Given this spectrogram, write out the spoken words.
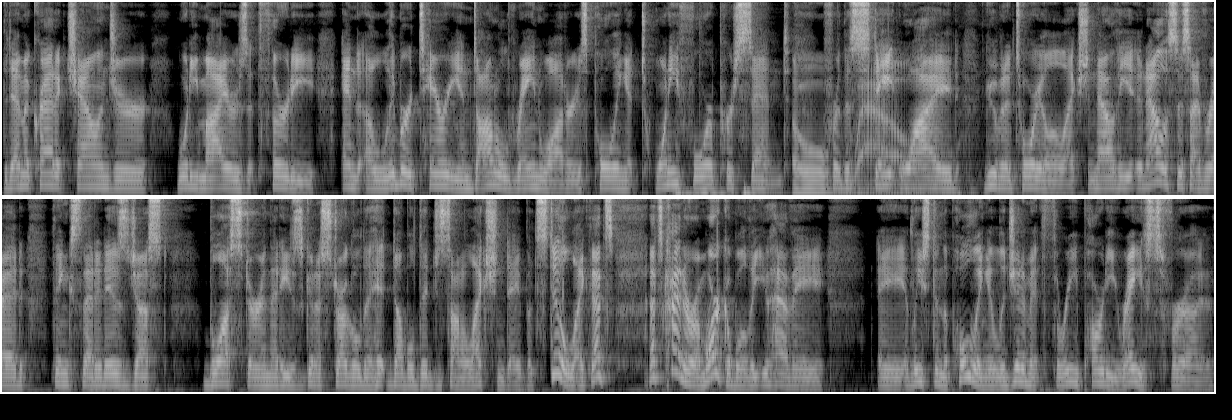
the Democratic challenger Woody Myers at 30, and a libertarian Donald Rainwater is polling at 24% Oh, for the wow. statewide gubernatorial election. Now, the analysis I've read thinks that it is just bluster and that he's going to struggle to hit double digits on election day, but still like that's that's kind of remarkable that you have a a at least in the polling a legitimate three-party race for a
